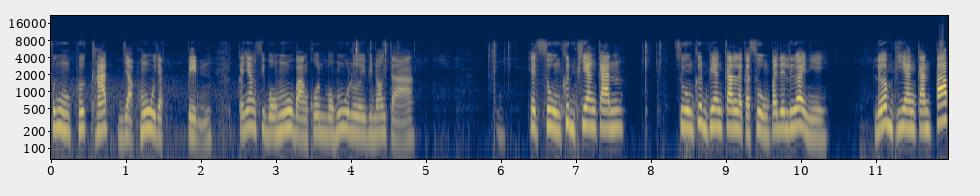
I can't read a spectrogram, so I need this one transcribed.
ฟึ่งพึกฮัดอยากฮู้อยากเป็นก็ยังสิบ่ฮู้บางคนบ่ฮู้เลยพี่น้องจ๋าเฮ็ดสูงขึ้นเพียงกัน สูงขึ้นเพียงกันแล้วก็สูงไปเรื่อยๆนี่ เริ่มเพียงกันปั๊บ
